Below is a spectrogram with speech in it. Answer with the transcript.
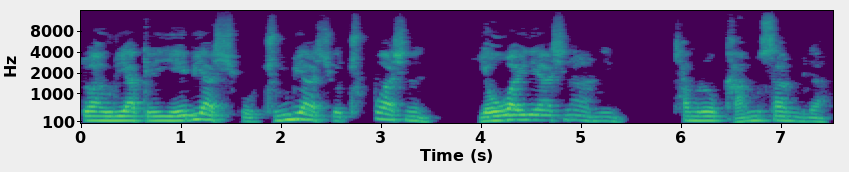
또한 우리 앞길을 예비하시고 준비하시고 축복하시는 여호와에 대하시는 하나님, 참으로 감사합니다.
